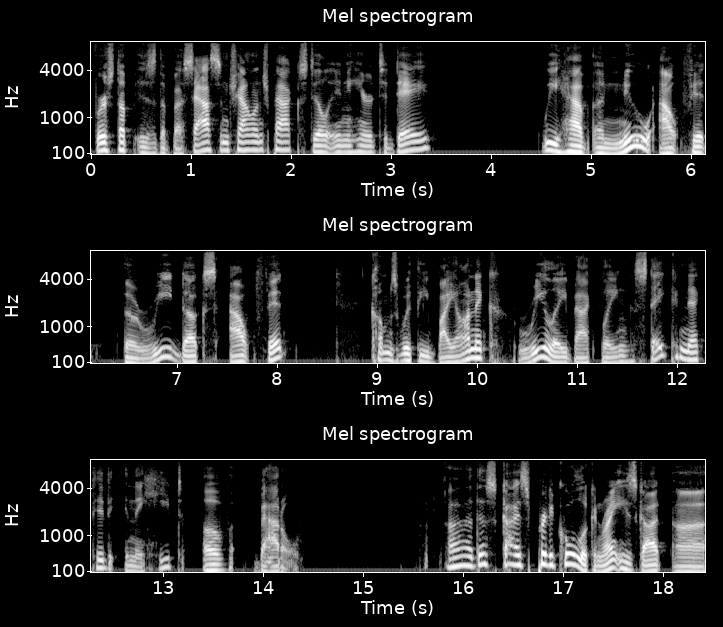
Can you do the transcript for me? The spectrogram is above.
First up is the Assassin Challenge Pack, still in here today we have a new outfit, the Redux outfit. Comes with the Bionic Relay backbling. Stay connected in the heat of battle. Uh, this guy's pretty cool looking, right? He's got uh,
